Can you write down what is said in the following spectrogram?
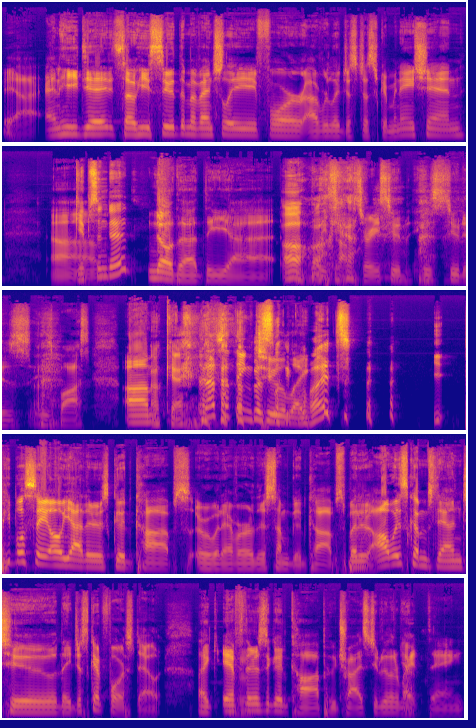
yeah and he did so he sued them eventually for uh, religious discrimination um, Gibson did? no the the uh Oh, the police okay. officer he sued his sued his his boss um Okay. and that's the thing too, like- what? People say, "Oh yeah, there's good cops or whatever. There's some good cops," but it Mhm. always comes down to they just get forced out. Like if Mhm. there's a good cop who tries to do the Yeah. right thing,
